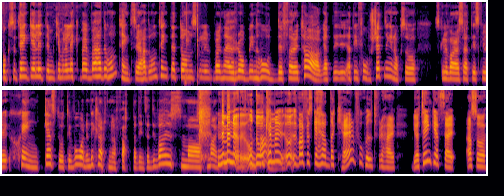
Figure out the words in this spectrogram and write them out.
Och så tänker jag lite med Camilla Läckberg, vad hade hon tänkt sig? Hade hon tänkt att de skulle vara den här Robin Hood-företag? Att, att det i fortsättningen också skulle vara så att det skulle skänkas då till vården. Det är klart att hon har fattat inte. Det var ju en smart Nej men och då kan man varför ska Hedda Care få skit för det här? Jag tänker att så här, alltså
